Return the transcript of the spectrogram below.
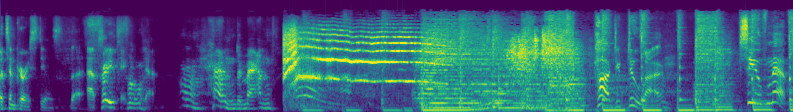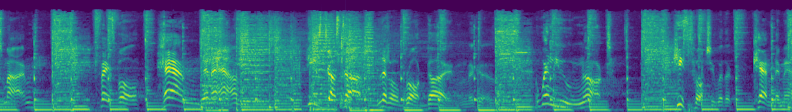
But Tim Curry steals the absolute cake. faithful Yeah. uh, handyman. How'd you do, I? See, you've met my faithful handyman. He's just a little brought down because when you knocked, he thought you were the candy man.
